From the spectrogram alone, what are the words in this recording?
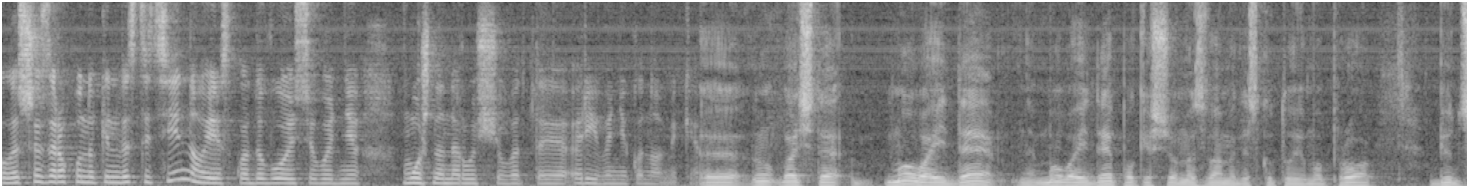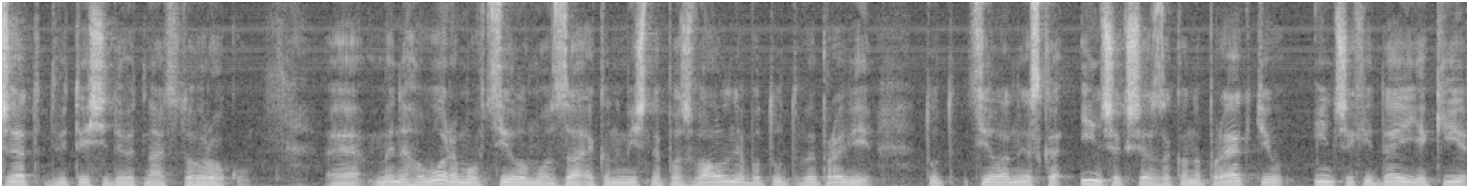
лише за рахунок інвестиційного є складовою сьогодні можна нарощувати рівень економіки? Е, ну, бачите, мова йде, мова йде, поки що ми з вами дискутуємо про бюджет 2019 року. Е, Ми не говоримо в цілому за економічне пожвавлення, бо тут ви праві. Тут ціла низка інших ще законопроєктів, інших ідей, які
